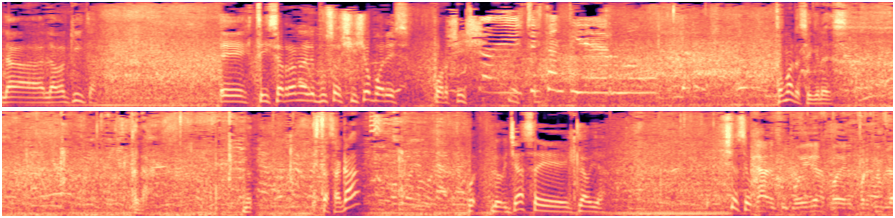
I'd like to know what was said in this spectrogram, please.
la, la vaquita. Este, y Serrano le puso Gillo por eso, por. Ay, este es tan tierno. Tómalo si querés. Espera. ¿Estás acá? Lo ya sé, Claudia. Yo sé. Claro, si pudieras, poder, por ejemplo,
